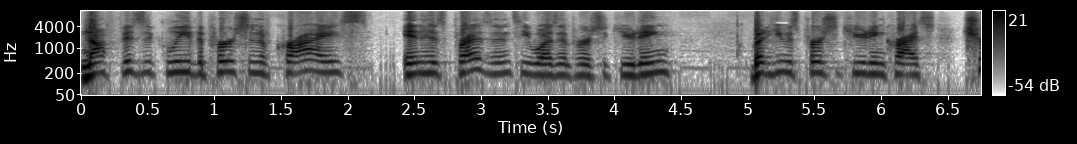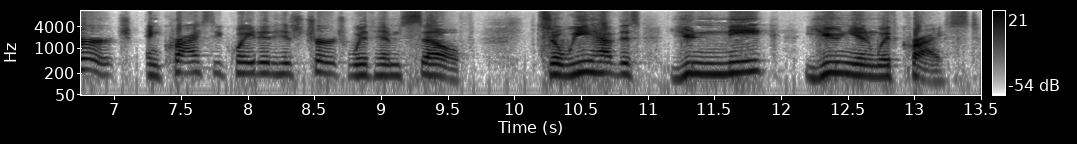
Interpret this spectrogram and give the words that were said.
Not physically the person of Christ. In his presence, he wasn't persecuting, but he was persecuting Christ's church, and Christ equated his church with himself. So we have this unique union with Christ.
